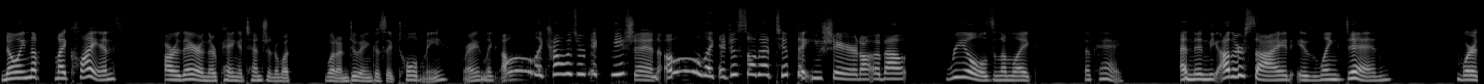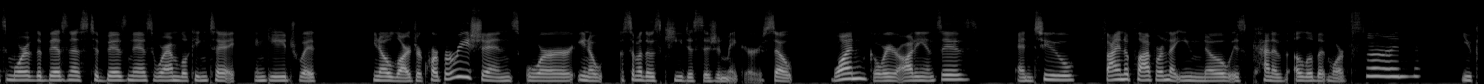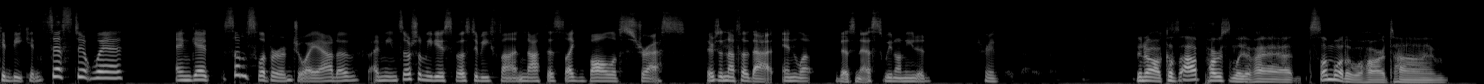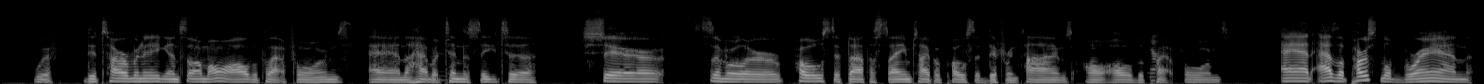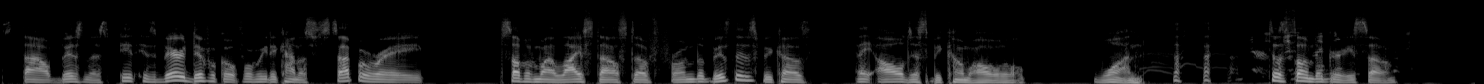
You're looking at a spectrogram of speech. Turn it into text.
knowing that my clients are there and they're paying attention to what what I'm doing because they told me, right? Like, oh, like how was your vacation? Oh, like I just saw that tip that you shared about reels, and I'm like, okay. And then the other side is LinkedIn, where it's more of the business to business, where I'm looking to engage with, you know, larger corporations or, you know, some of those key decision makers. So, one, go where your audience is. And two, find a platform that you know is kind of a little bit more fun, you can be consistent with, and get some sliver of joy out of. I mean, social media is supposed to be fun, not this like ball of stress. There's enough of that in business. We don't need to translate that over. You know, because I personally have had somewhat of a hard time with determining, and so I'm on all the platforms, and I have mm-hmm. a tendency to share similar posts, if not the same type of posts at different times on all the yep. platforms. And as a personal brand style business, it is very difficult for me to kind of separate some of my lifestyle stuff from the business because they all just become all one to some degree. So,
